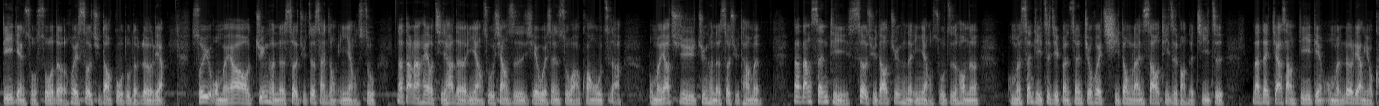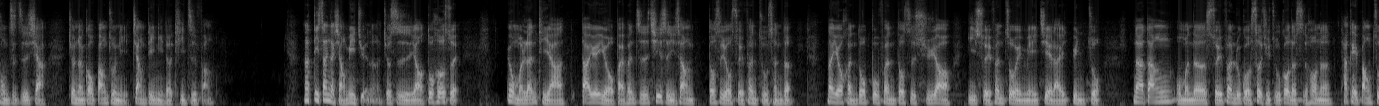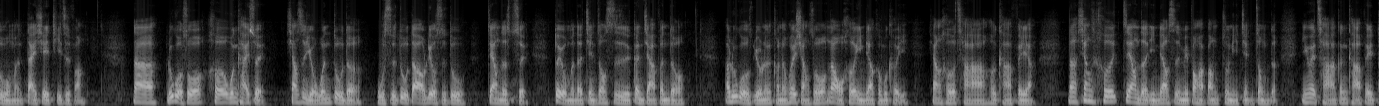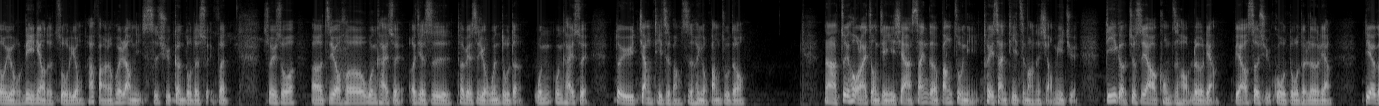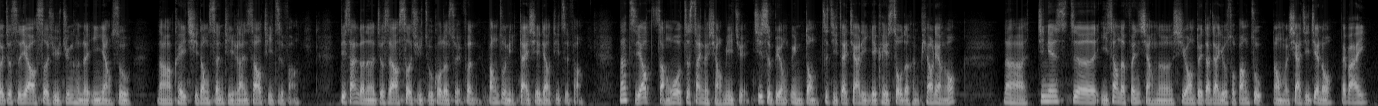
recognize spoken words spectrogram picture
第一点所说的，会摄取到过多的热量。所以我们要均衡的摄取这三种营养素。那当然还有其他的营养素，像是一些维生素啊、矿物质啊，我们要去均衡的摄取它们。那当身体摄取到均衡的营养素之后呢，我们身体自己本身就会启动燃烧体脂肪的机制。那再加上第一点，我们热量有控制之下，就能够帮助你降低你的体脂肪。那第三个小秘诀呢，就是要多喝水，因为我们人体啊，大约有百分之七十以上都是由水分组成的。那有很多部分都是需要以水分作为媒介来运作。那当我们的水分如果摄取足够的时候呢，它可以帮助我们代谢体脂肪。那如果说喝温开水，像是有温度的五十度到六十度这样的水，对我们的减重是更加分的哦。那如果有人可能会想说，那我喝饮料可不可以？像喝茶、喝咖啡啊？那像喝这样的饮料是没办法帮助你减重的，因为茶跟咖啡都有利尿的作用，它反而会让你失去更多的水分。所以说，呃，只有喝温开水，而且是特别是有温度的温温开水，对于降体脂肪是很有帮助的哦。那最后来总结一下三个帮助你退散体脂肪的小秘诀：第一个就是要控制好热量，不要摄取过多的热量；第二个就是要摄取均衡的营养素，然后可以启动身体燃烧体脂肪。第三个呢，就是要摄取足够的水分，帮助你代谢掉体脂肪。那只要掌握这三个小秘诀，即使不用运动，自己在家里也可以瘦得很漂亮哦。那今天这以上的分享呢，希望对大家有所帮助。那我们下期见喽，拜拜。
